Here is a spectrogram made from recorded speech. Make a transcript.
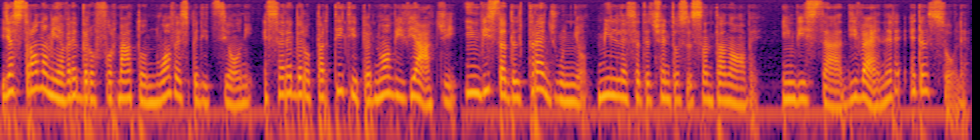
gli astronomi avrebbero formato nuove spedizioni e sarebbero partiti per nuovi viaggi in vista del 3 giugno 1769, in vista di Venere e del Sole.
